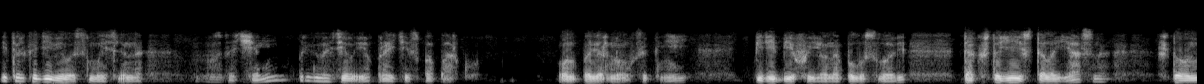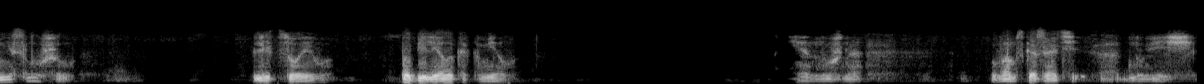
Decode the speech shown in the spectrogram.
и только дивилась мысленно — Зачем он пригласил ее пройтись по парку? Он повернулся к ней, перебив ее на полуслове, так что ей стало ясно, что он не слушал. Лицо его побелело, как мел. «Мне нужно вам сказать одну вещь».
